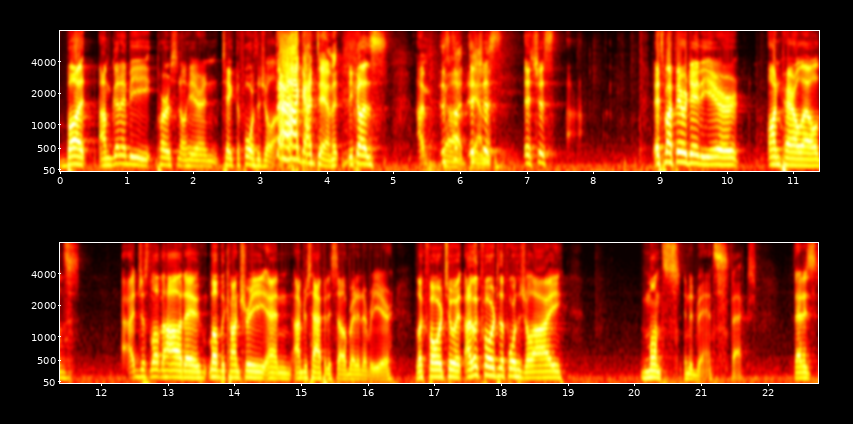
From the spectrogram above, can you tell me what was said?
but I'm going to be personal here and take the 4th of July Ah, god damn it! because I'm it's, God the- it's damn just it's just it's my favorite day of the year, unparalleled. I just love the holiday, love the country, and I'm just happy to celebrate it every year. Look forward to it. I look forward to the 4th of July months in advance. Facts. That is.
